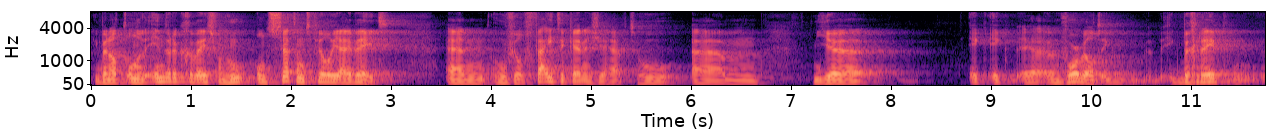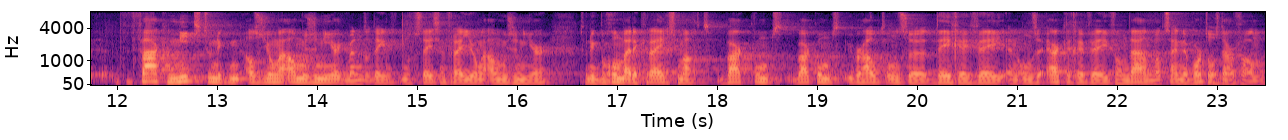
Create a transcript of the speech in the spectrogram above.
ik ben altijd onder de indruk geweest van hoe ontzettend veel jij weet. En hoeveel feitenkennis je hebt. Hoe... Um, ik, ik, eh, een voorbeeld, ik, ik begreep vaak niet toen ik als jonge almoezenier, ik ben nog steeds een vrij jonge almoezenier, toen ik begon bij de krijgsmacht, waar komt, waar komt überhaupt onze DGV en onze RKGV vandaan? Wat zijn de wortels daarvan?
